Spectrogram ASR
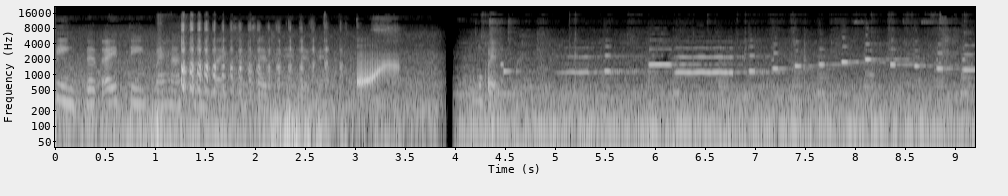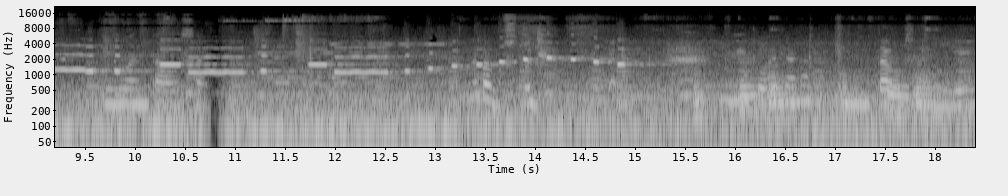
think that I think my husband likes in 7-Eleven. Gusto niya? Hindi ko alam. 1,000 yen.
